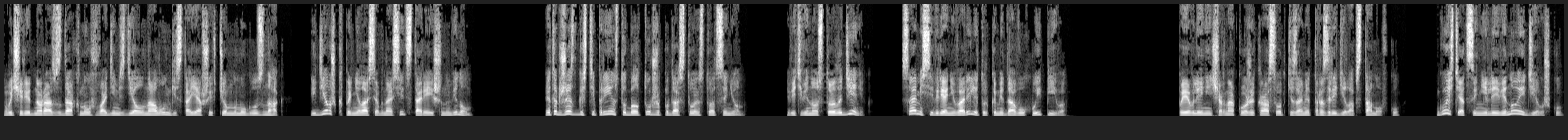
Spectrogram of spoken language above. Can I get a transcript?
В очередной раз вздохнув, Вадим сделал на лунге, стоявший в темном углу знак, и девушка принялась обносить старейшину вином. Этот жест гостеприимства был тут же по достоинству оценен. Ведь вино стоило денег. Сами северяне варили только медовуху и пиво. Появление чернокожей красотки заметно разрядило обстановку. Гости оценили и вино, и девушку.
